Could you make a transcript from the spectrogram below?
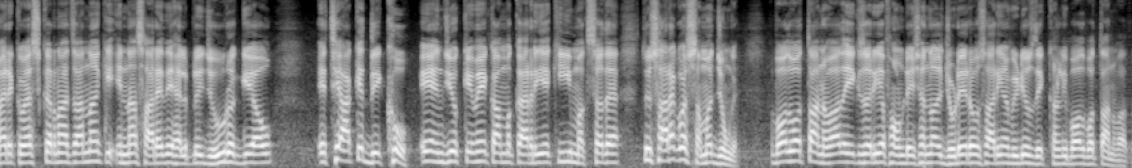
ਮੈਂ ਰਿਕੁਐਸਟ ਕਰਨਾ ਚਾਹਨਾ ਕਿ ਇਹਨਾਂ ਸਾਰੇ ਦੇ ਹੈਲਪ ਲਈ ਜ਼ਰੂਰ ਅੱਗੇ ਆਓ। ਇੱਥੇ ਆ ਕੇ ਦੇਖੋ, ਇਹ ਐਨਜੀਓ ਕਿਵੇਂ ਕੰਮ ਕਰ ਰਹੀ ਹੈ, ਕੀ ਮਕਸਦ ਹੈ, ਤੁਸੀਂ ਸਾਰਾ ਕੁਝ ਸਮਝ ਜਾਓਗੇ। ਬਹੁਤ ਬਹੁਤ ਧੰਨਵਾਦ, ਇੱਕ ਜ਼ਰੀਆ ਫਾਊਂਡੇਸ਼ਨ ਨਾਲ ਜੁੜੇ ਰਹੋ, ਸਾਰੀਆਂ ਵੀਡੀਓਜ਼ ਦੇਖਣ ਲਈ ਬਹੁਤ ਬਹੁਤ ਧੰਨਵਾਦ।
